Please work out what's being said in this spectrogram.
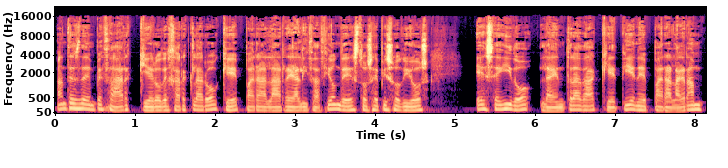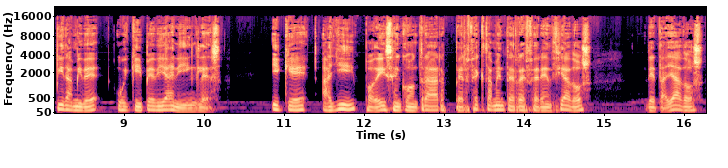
Antes de empezar, quiero dejar claro que para la realización de estos episodios he seguido la entrada que tiene para la Gran Pirámide Wikipedia en inglés y que allí podéis encontrar perfectamente referenciados, detallados,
